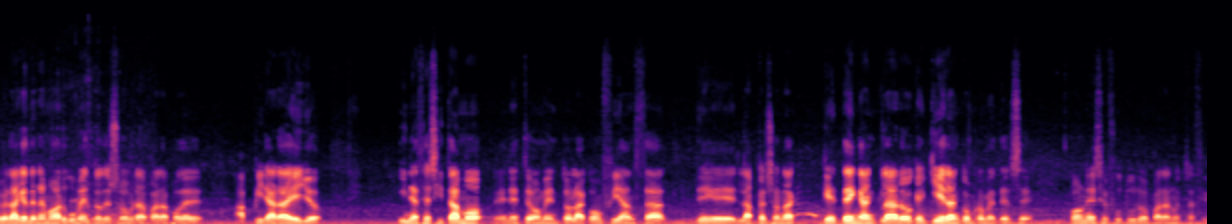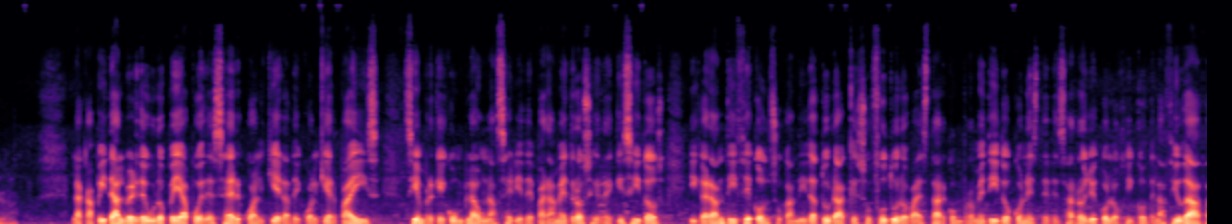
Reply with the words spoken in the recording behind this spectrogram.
De verdad que tenemos argumentos de sobra para poder aspirar a ello y necesitamos en este momento la confianza de las personas que tengan claro, que quieran comprometerse con ese futuro para nuestra ciudad. La capital verde europea puede ser cualquiera de cualquier país, siempre que cumpla una serie de parámetros y requisitos y garantice con su candidatura que su futuro va a estar comprometido con este desarrollo ecológico de la ciudad.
